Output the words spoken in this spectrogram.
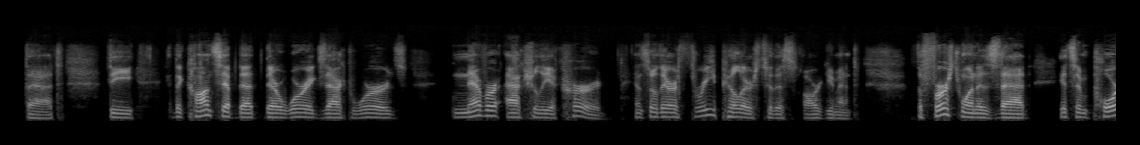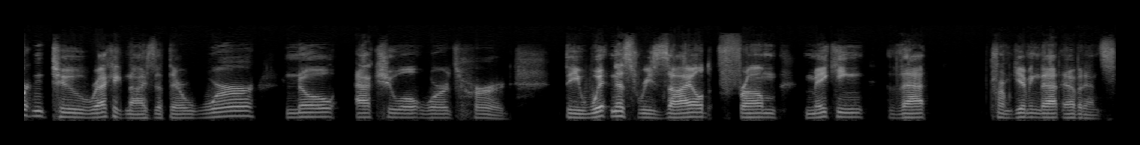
that the, the concept that there were exact words never actually occurred. And so there are three pillars to this argument. The first one is that it's important to recognize that there were no actual words heard. The witness resiled from making that, from giving that evidence.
